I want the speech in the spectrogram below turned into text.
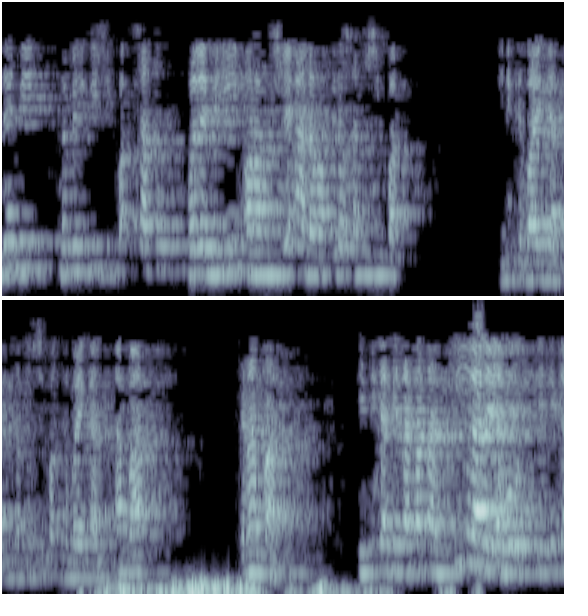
lebih memiliki sifat satu melebihi orang Syiah dan Rafidah satu sifat Ini kebaikan, satu sifat kebaikan. Apa? Kenapa? Ketika kita kata gila Yahud, ketika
